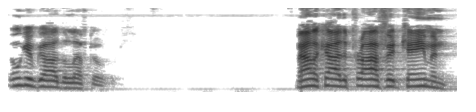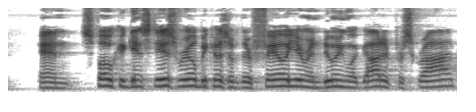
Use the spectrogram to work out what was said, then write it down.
Don't give God the leftovers. Malachi the prophet came and, and spoke against Israel because of their failure in doing what God had prescribed.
